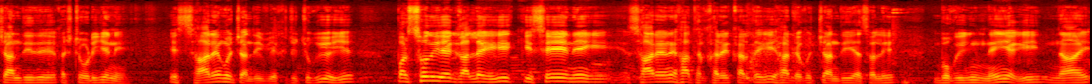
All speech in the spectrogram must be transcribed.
ਚਾਂਦੀ ਦੇ ਕਸਟੋਡੀਅਨ ਨੇ, ਇਹ ਸਾਰਿਆਂ ਕੋਲ ਚਾਂਦੀ ਵੇਖ ਚੁੱਕੀ ਹੋਈ ਹੈ ਪਰਸੋਂ ਦੀ ਇਹ ਗੱਲ ਹੈਗੀ, ਕਿਸੇ ਨੇ ਸਾਰਿਆਂ ਨੇ ਹੱਥ ਖਰੇ ਕਰਦੇ ਕਿ ਸਾਡੇ ਕੋਲ ਚਾਂਦੀ ਇਸ ਵੇਲੇ ਬੁਕਿੰਗ ਨਹੀਂ ਹੈਗੀ, ਨਾ ਹੀ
